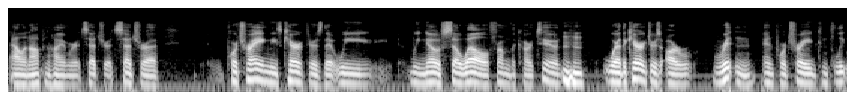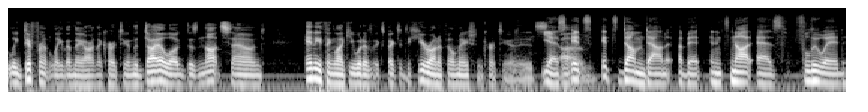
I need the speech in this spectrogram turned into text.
Alan Oppenheimer, et cetera, et cetera, portraying these characters that we we know so well from the cartoon, Mhm. where the characters are written and portrayed completely differently than they are in the cartoon. The dialogue does not sound anything like you would have expected to hear on a filmation cartoon. It's, Yes, um, it's it's dumbed down a bit, and it's not as fluid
